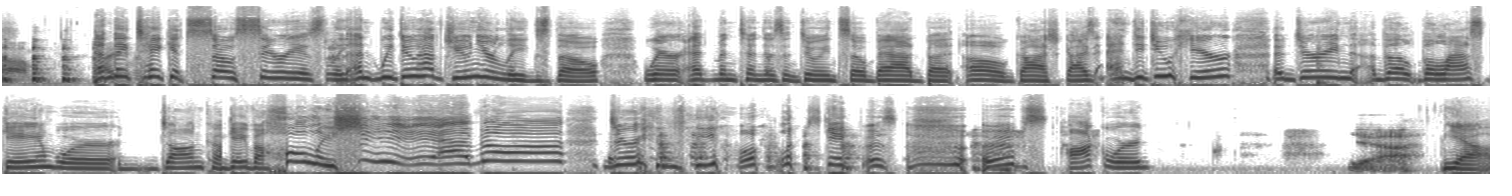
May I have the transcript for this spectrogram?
Um, And I they even- take it so seriously. And we do have junior leagues, though, where Edmonton isn't doing so bad. But oh gosh, guys. And did you hear uh, during the, the last game where Donka gave a holy shit ah, during the Oilers game? It was oops, awkward. Yeah. Yeah,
